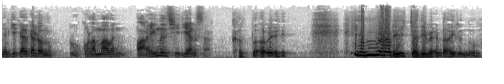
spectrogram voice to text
എനിക്ക് കേൾക്കേണ്ട ഒന്നും റൂക്കോളമ്മാവൻ പറയുന്നത് ശരിയാണ് സാർ. കർത്താവേ എന്നോട് ഈ ചതി വേണ്ടായിരുന്നു.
